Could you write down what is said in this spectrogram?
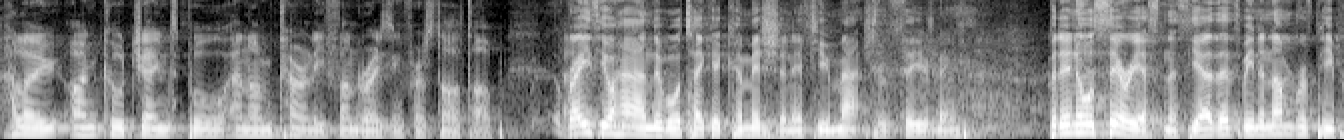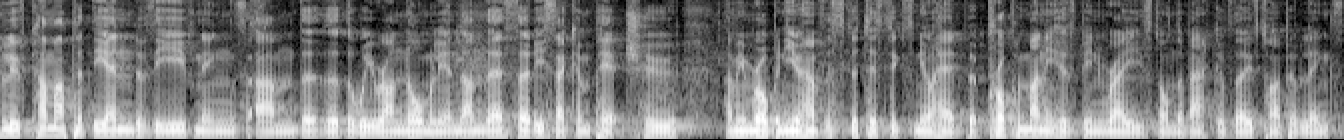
Hello, I'm called James Poole and I'm currently fundraising for a startup. Raise your hand and we'll take a commission if you match this evening. But in all seriousness, yeah, there's been a number of people who've come up at the end of the evenings um, that, that, that, we run normally and done their 30 second pitch. Who, I mean, Robin, you have the statistics in your head, but proper money has been raised on the back of those type of links.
